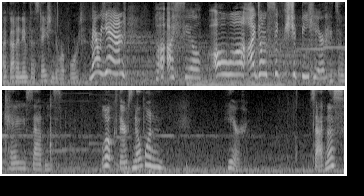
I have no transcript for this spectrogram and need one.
I've got an infestation to report. Marianne, uh, I feel. Oh, uh, I don't think we should be here. It's okay, sadness. Look, there's no one here. Sadness?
